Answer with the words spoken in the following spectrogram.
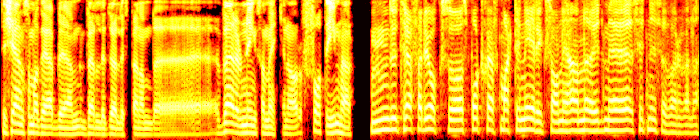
det känns som att det här blir en väldigt, väldigt spännande eh, värvning som Häcken har fått in här. Mm, du träffade också sportchef Martin Eriksson. Är han nöjd med sitt nyförvärv eller?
